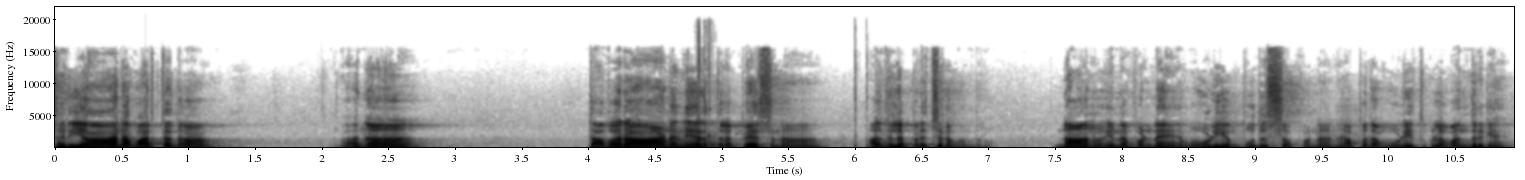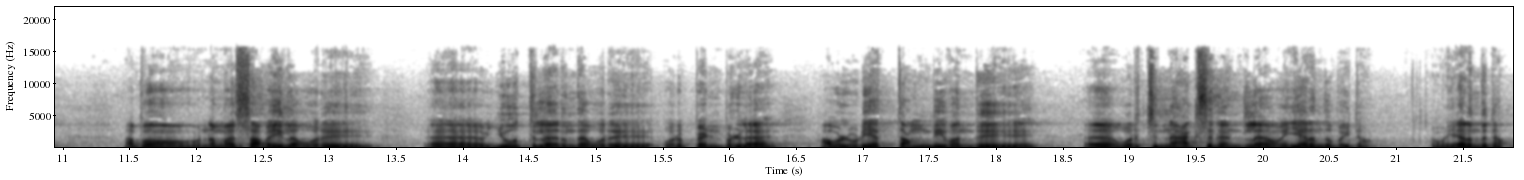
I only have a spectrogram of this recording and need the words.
சரியான வார்த்தை தான். ஆனால் தவறான நேரத்தில் பேசினா அதில் பிரச்சனை வந்துடும் நானும் என்ன பண்ணேன் ஊழியம் புதுசு அப்போ நான். அப்போ தான் ஊழியத்துக்குள்ளே வந்திருக்கேன். அப்போ நம்ம சபையில் ஒரு யூத்தில் இருந்த ஒரு ஒரு பெண் பிள்ளை அவளுடைய தம்பி வந்து ஒரு சின்ன ஆக்சிடெண்ட்டில் அவன் இறந்து போயிட்டான். அவன் இறந்துட்டான்.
